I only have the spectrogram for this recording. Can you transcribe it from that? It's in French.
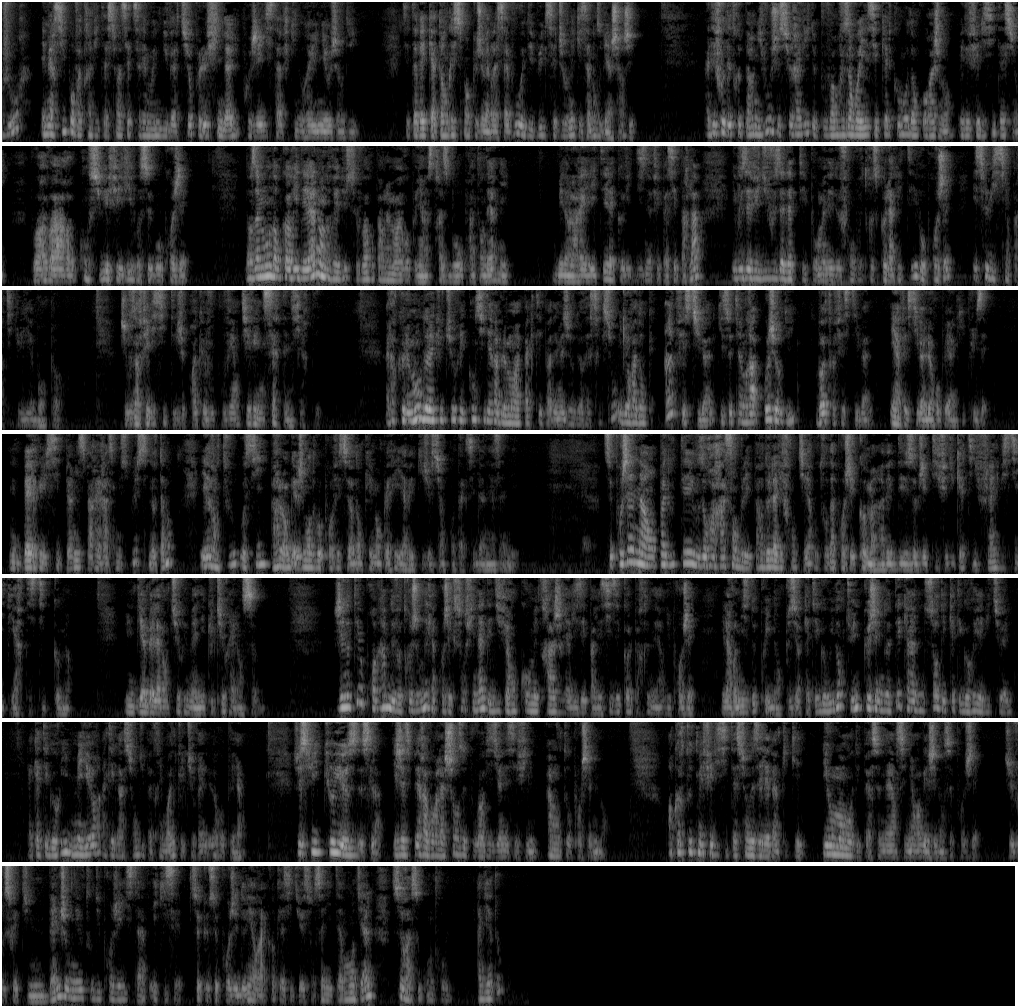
Bonjour et merci pour votre invitation à cette cérémonie d'ouverture pour le final du projet ISTAF qui nous réunit aujourd'hui. C'est avec attendrissement que je m'adresse à vous au début de cette journée qui s'annonce bien chargée. À défaut d'être parmi vous, je suis ravie de pouvoir vous envoyer ces quelques mots d'encouragement et de félicitations pour avoir conçu et fait vivre ce beau projet. Dans un monde encore idéal, on aurait dû se voir au Parlement européen à Strasbourg au printemps dernier. Mais dans la réalité, la Covid-19 est passée par là et vous avez dû vous adapter pour mener de front votre scolarité, vos projets et celui-ci en particulier à bon port. Je vous en félicite et je crois que vous pouvez en tirer une certaine fierté. Alors que le monde de la culture est considérablement impacté par des mesures de restriction, il y aura donc un festival qui se tiendra aujourd'hui, votre festival, et un festival européen qui plus est. Une belle réussite permise par Erasmus+, notamment, et avant tout aussi par l'engagement de vos professeurs, dont Clément Perry, avec qui je suis en contact ces dernières années. Ce projet, n'a en pas douté, vous aura rassemblé par-delà les frontières autour d'un projet commun avec des objectifs éducatifs, linguistiques et artistiques communs. Une bien belle aventure humaine et culturelle en somme. J'ai noté au programme de votre journée la projection finale des différents courts-métrages réalisés par les six écoles partenaires du projet et la remise de prix dans plusieurs catégories, dont une que j'ai notée car elle sort des catégories habituelles, la catégorie meilleure intégration du patrimoine culturel européen. Je suis curieuse de cela et j'espère avoir la chance de pouvoir visionner ces films à mon tour prochainement. Encore toutes mes félicitations aux élèves impliqués et aux membres du personnel enseignant engagé dans ce projet. Je vous souhaite une belle journée autour du projet ISTAF et qui sait ce que ce projet deviendra quand la situation sanitaire mondiale sera sous contrôle. À bientôt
